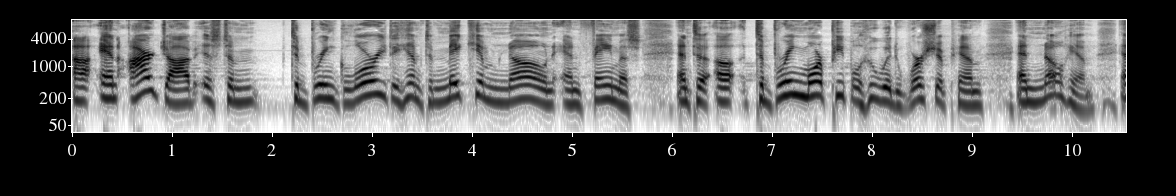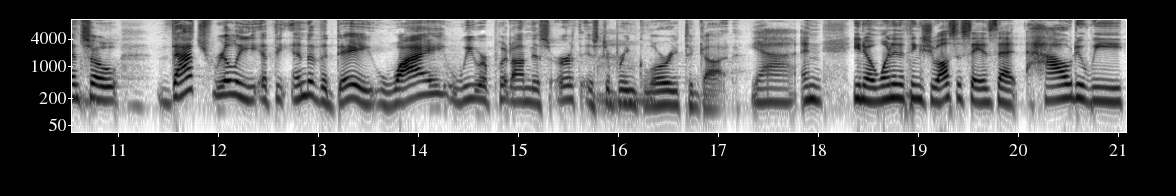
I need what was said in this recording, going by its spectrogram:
Uh, and our job is to to bring glory to him, to make him known and famous, and to, uh, to bring more people who would worship him and know him. And so that's really, at the end of the day, why we were put on this earth is to bring glory to God. Yeah. And, you know, one of the things you also say is that how do we,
